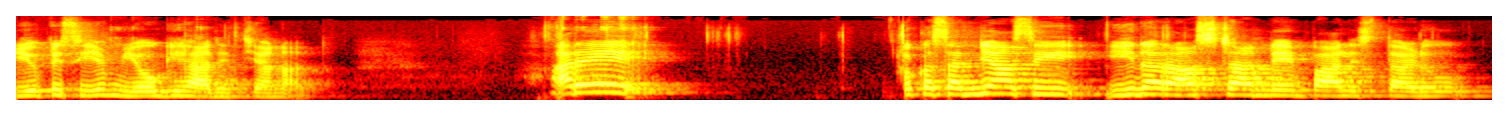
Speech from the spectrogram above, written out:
యూపీ సీఎం యోగి ఆదిత్యనాథ్. అరే ఒక సన్యాసి ఈయన రాష్ట్రాన్ని ఏం పాలిస్తాడు.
